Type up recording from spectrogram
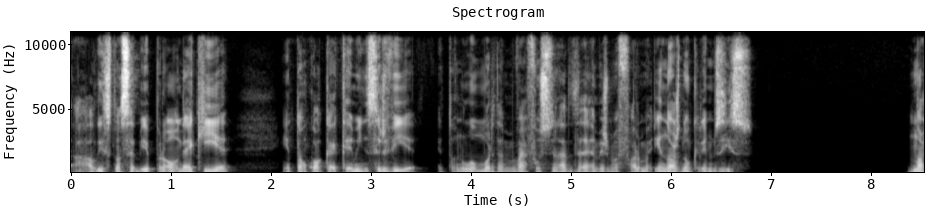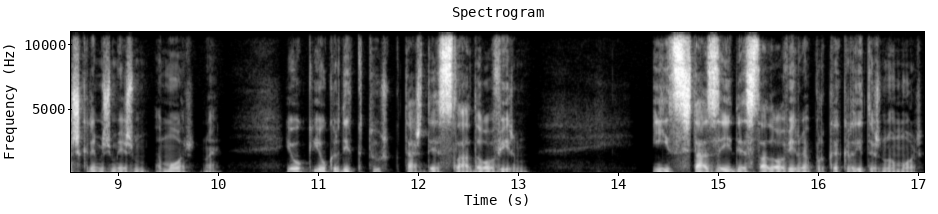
A Alice não sabia para onde é que ia, então qualquer caminho servia. Então no amor também vai funcionar da mesma forma e nós não queremos isso. Nós queremos mesmo amor, não é? Eu, eu acredito que tu estás desse lado a ouvir-me e se estás aí desse lado a ouvir-me é porque acreditas no amor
